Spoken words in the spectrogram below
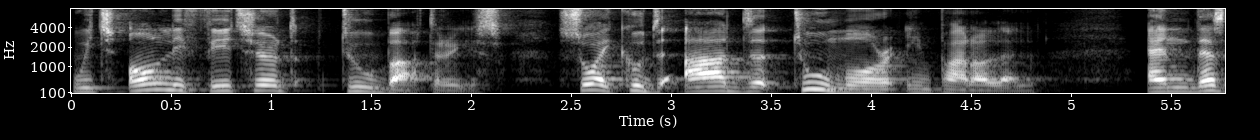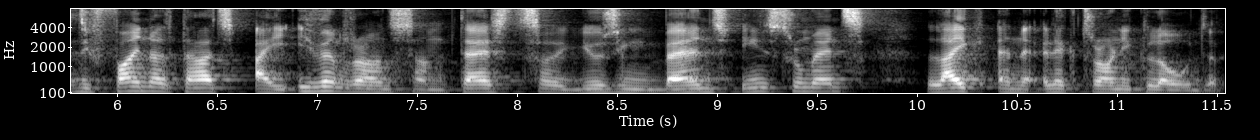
which only featured two batteries, so I could add two more in parallel. And as the final touch, I even ran some tests using bench instruments like an electronic load.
